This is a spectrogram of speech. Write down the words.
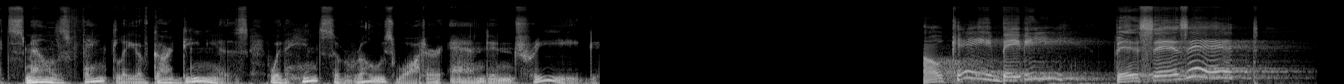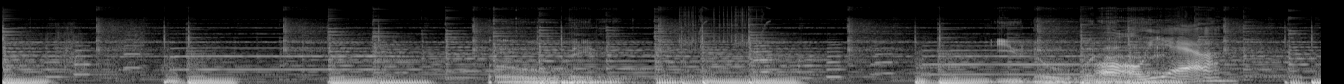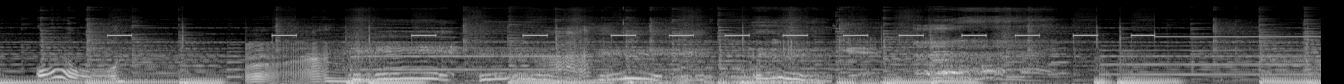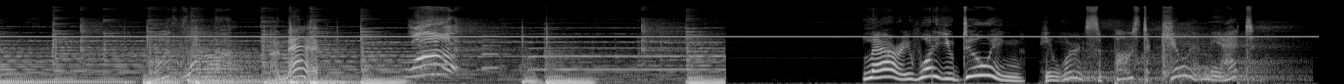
It smells faintly of gardenias with hints of rosewater and intrigue. Okay, baby. This is it. Oh, oh yeah. Oh. What the? Annette? Larry, what are you doing? You weren't supposed to kill him yet.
